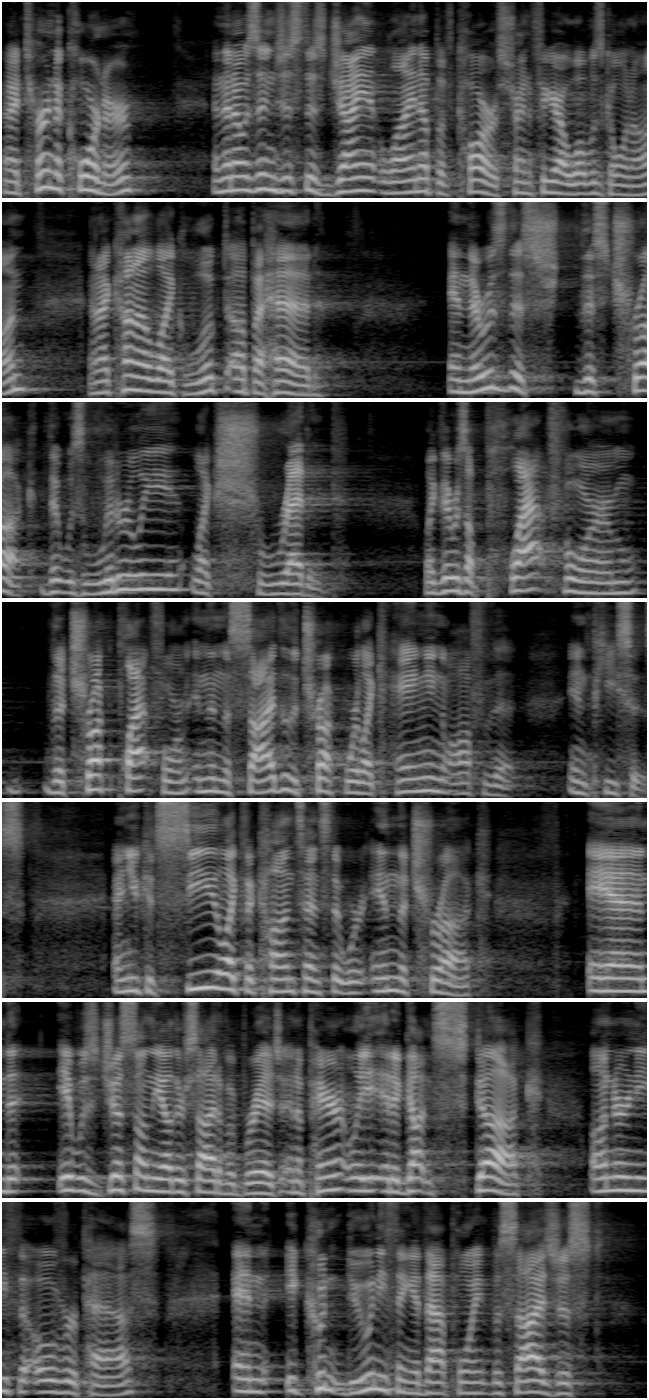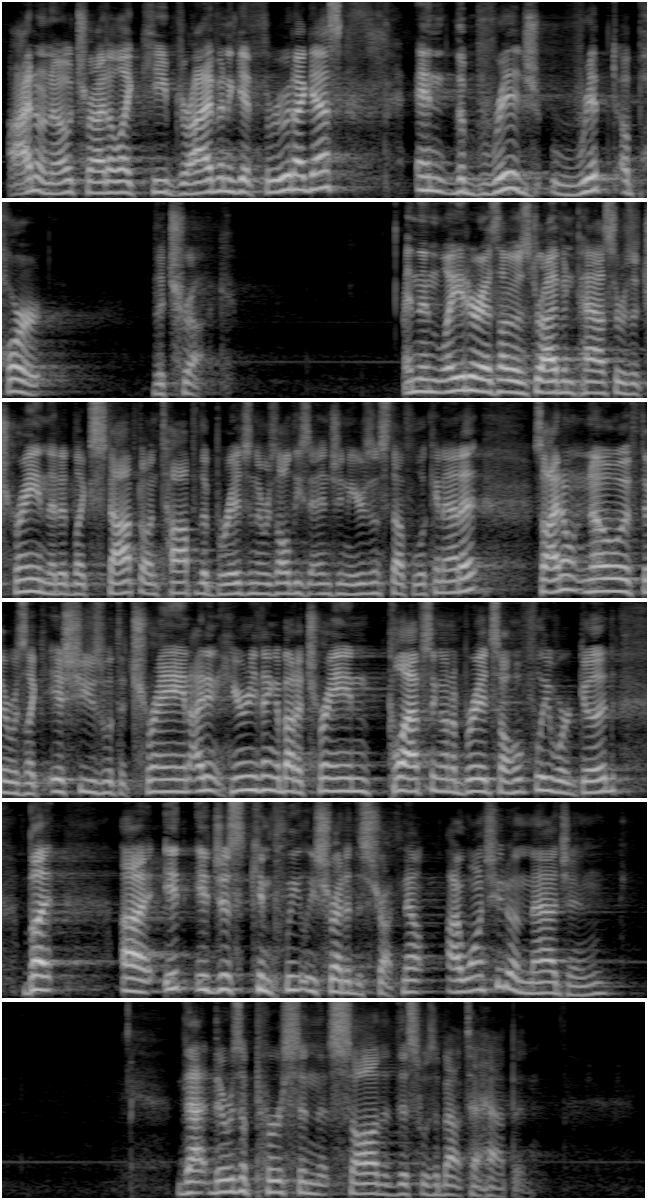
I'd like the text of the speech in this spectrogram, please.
and I turned a corner, and then I was in just this giant lineup of cars trying to figure out what was going on. And I kind of like looked up ahead, and there was this, this truck that was literally like shredded. Like there was a platform, the truck platform, and then the sides of the truck were like hanging off of it in pieces. And you could see like the contents that were in the truck and it was just on the other side of a bridge. And apparently, it had gotten stuck underneath the overpass, and it couldn't do anything at that point besides just, I don't know, try to like keep driving and get through it, I guess. And the bridge ripped apart the truck. And then later, as I was driving past, there was a train that had like stopped on top of the bridge, and there was all these engineers and stuff looking at it. So I don't know if there was like issues with the train. I didn't hear anything about a train collapsing on a bridge, so hopefully we're good. But uh, it, it just completely shredded the truck. Now, I want you to imagine that there was a person that saw that this was about to happen.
